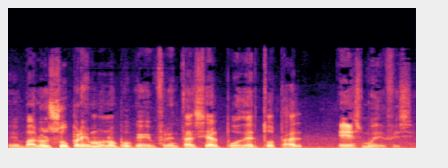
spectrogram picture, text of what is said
el valor supremo, ¿no? Porque enfrentarse al poder total es muy difícil.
